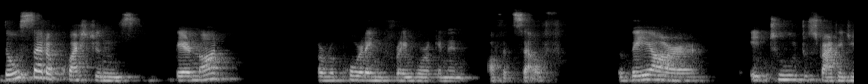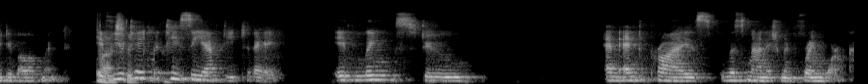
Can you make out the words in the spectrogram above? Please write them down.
those set of questions, they're not a reporting framework in and of itself. They are a tool to strategy development. If you take the TCFD today, it links to an enterprise risk management framework.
